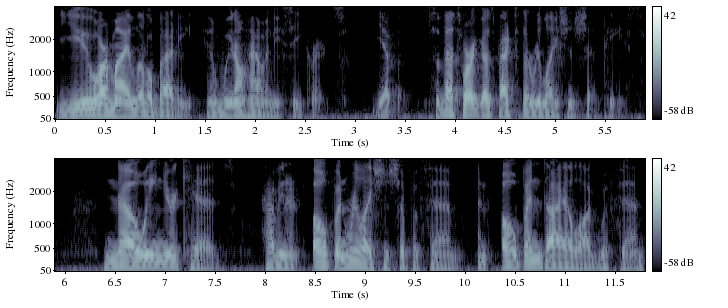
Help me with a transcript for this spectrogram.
you are my little buddy and we don't have any secrets. Yep. So that's where it goes back to the relationship piece. Knowing your kids, having an open relationship with them, an open dialogue with them.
